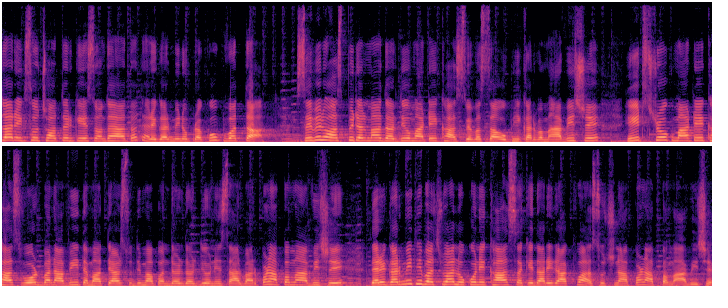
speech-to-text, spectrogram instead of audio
હજાર એકસો છોતેર કેસ નોંધાયા હતા, ત્યારે ગરમીનો પ્રકોપ વધતા સિવિલ હોસ્પિટલમાં દર્દીઓ માટે ખાસ વ્યવસ્થા ઊભી કરવામાં આવી છે. હીટ સ્ટ્રોક માટે ખાસ વોર્ડ બનાવી તેમાં અત્યાર સુધીમાં પંદર દર્દીઓને સારવાર પણ આપવામાં આવી છે. ત્યારે ગરમીથી બચવા લોકોને ખાસ તકેદારી રાખવા સૂચના પણ આપવામાં આવી છે.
